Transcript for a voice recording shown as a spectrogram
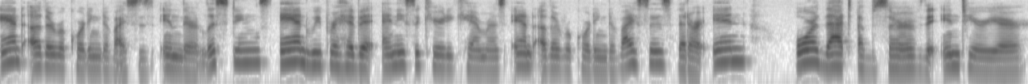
and other recording devices in their listings, and we prohibit any security cameras and other recording devices that are in or that observe the interior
